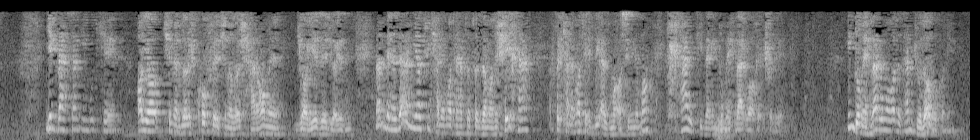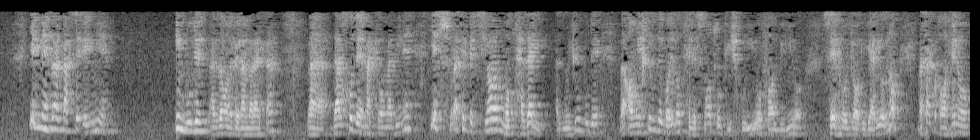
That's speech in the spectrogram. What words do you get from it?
یک بحثم این بود که آیا چه مقدارش کفره چه مقدارش حرامه جایزه جایز من به نظرم میاد توی کلمات حتی تا زمان شیخ هست. حتی کلمات عده از معاصرین ما خلطی در این دو محور واقع شده. این دو محور رو ما باید هم جدا بکنیم. یک محور بحث علمیه. این بوده در زمان پیغمبر هستن و در خود مکه و مدینه یک صورت بسیار مبتذلی از نجوم بوده و آمیخته بوده با این تلسمات و پیشگویی و فالبینی و سحر و جادوگری و اینا. مثلا کاهن و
